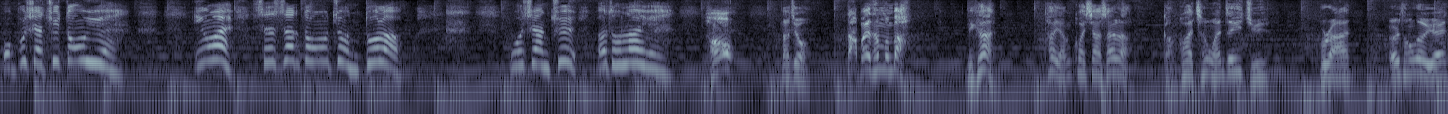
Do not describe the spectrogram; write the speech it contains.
我不想去动物园，因为山上动物就很多了。我想去儿童乐园。好，那就打败他们吧。你看，太阳快下山了，赶快撑完这一局，不然儿童乐园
